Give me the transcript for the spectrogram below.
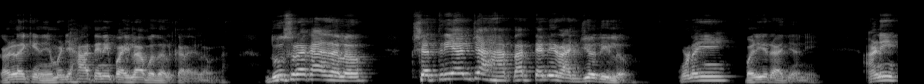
कळलं की नाही? म्हणजे हा त्यांनी पहिला बदल करायला हवा दुसरं काय झालं? क्षत्रियांच्या हातात त्यांनी राज्य दिलं. कोणी? बळीराजाने. आणि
